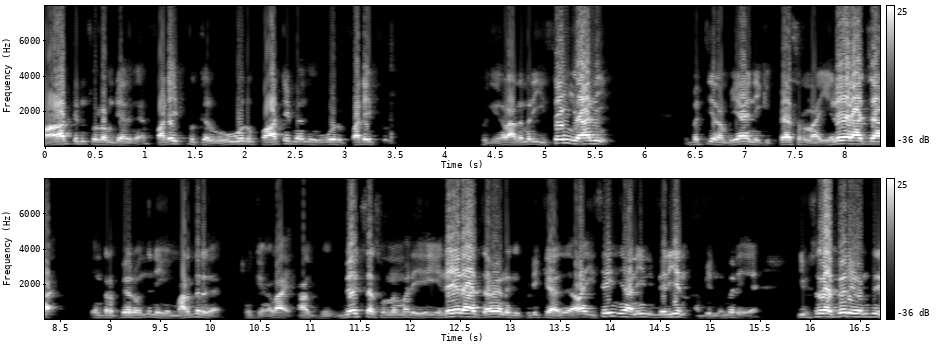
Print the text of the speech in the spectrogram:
பாட்டுன்னு சொல்ல முடியாதுங்க. படைப்புகள் ஒவ்வொரு பாட்டையுமே வந்து ஒவ்வொரு படைப்பு. ஓகேங்களா அந்த மாதிரி இசைஞானி பத்தி நம்ம ஏன் இன்னைக்கு பேசுறோம்னா இளையராஜா என்ற பேர் வந்து நீங்க மறந்துடுங்க ஓகேங்களா? அதுக்கு விவேக் சார் சொன்ன மாதிரி இளையராஜாவை எனக்கு பிடிக்காது. ஆனா இசைஞானியின் வெறியன் அப்படின்ற மாதிரி இப்ப சில பேர் வந்து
